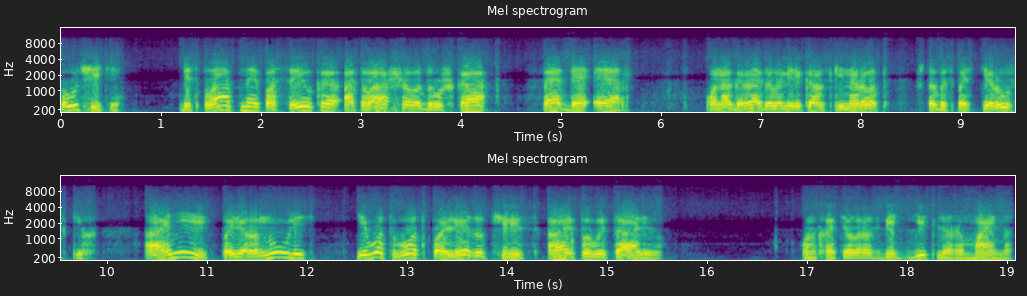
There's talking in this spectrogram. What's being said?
получите. Бесплатная посылка от вашего дружка ФДР. Он ограбил американский народ, чтобы спасти русских, а они повернулись и вот-вот полезут через Альпы в Италию. Он хотел разбить Гитлера, Майнер.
